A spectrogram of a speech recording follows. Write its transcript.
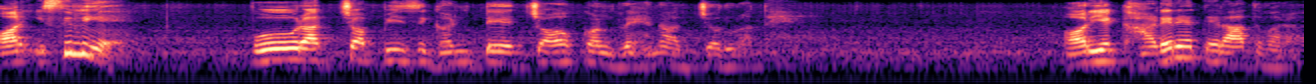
और इसीलिए पूरा 24 घंटे चौकन रहना ज़रूरत है। और ये खड़े रहते रात भर।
